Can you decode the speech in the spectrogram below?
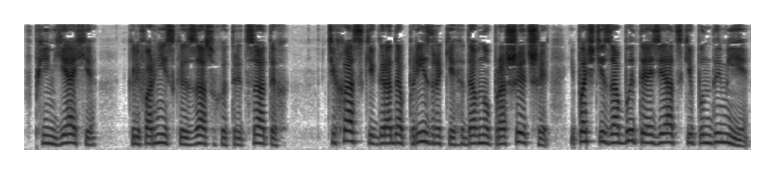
в Пхеньяхе, калифорнийская засуха 30-х, техасские города-призраки, давно прошедшие и почти забытые азиатские пандемии,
